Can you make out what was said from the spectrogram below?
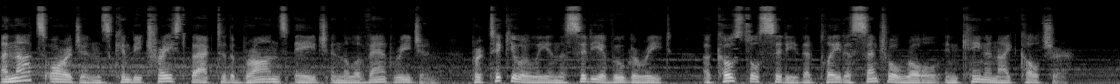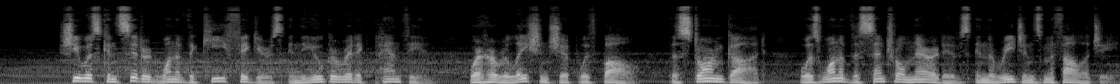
Anat's origins can be traced back to the Bronze Age in the Levant region, particularly in the city of Ugarit, a coastal city that played a central role in Canaanite culture. She was considered one of the key figures in the Ugaritic pantheon, where her relationship with Baal, the storm god, was one of the central narratives in the region's mythology.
